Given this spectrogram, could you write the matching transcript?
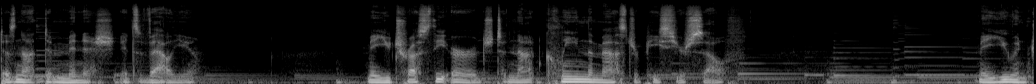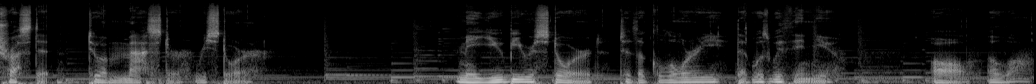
does not diminish its value. May you trust the urge to not clean the masterpiece yourself. May you entrust it to a master restorer. May you be restored to the glory that was within you all along.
